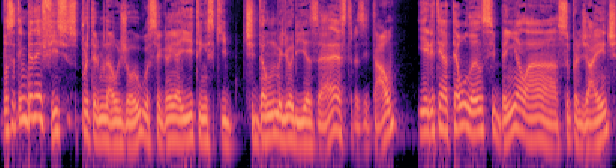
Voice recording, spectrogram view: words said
você tem benefícios por terminar o jogo, você ganha itens que te dão melhorias extras e tal. E ele tem até o lance bem a lá Super Giant,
